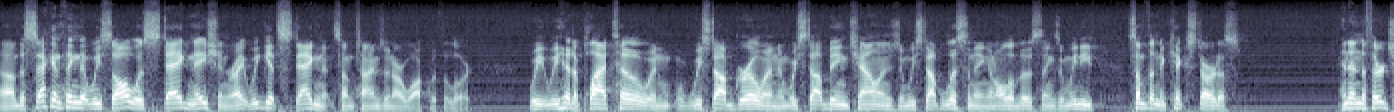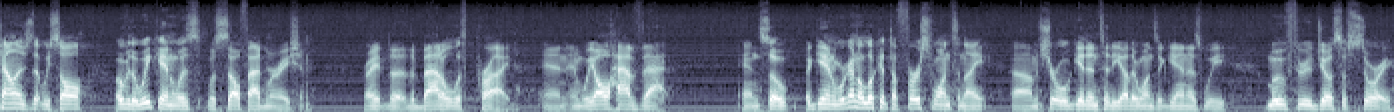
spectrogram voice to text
Uh, the second thing that we saw was stagnation, right? We get stagnant sometimes in our walk with the Lord. We, we hit a plateau and we stop growing and we stop being challenged and we stop listening and all of those things, and we need something to kickstart us. And then the third challenge that we saw over the weekend was, was self admiration, right? The, the battle with pride. And, and we all have that. And so, again, we're going to look at the first one tonight. Uh, I'm sure we'll get into the other ones again as we move through Joseph's story.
